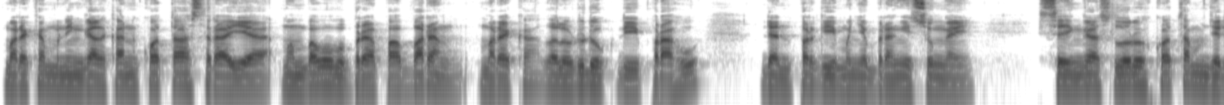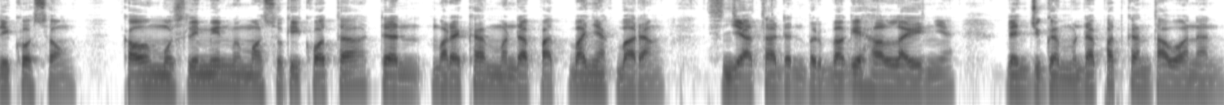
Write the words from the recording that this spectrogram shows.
Mereka meninggalkan kota seraya membawa beberapa barang mereka lalu duduk di perahu dan pergi menyeberangi sungai. Sehingga seluruh kota menjadi kosong. Kaum muslimin memasuki kota dan mereka mendapat banyak barang, senjata dan berbagai hal lainnya dan juga mendapatkan tawanan.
